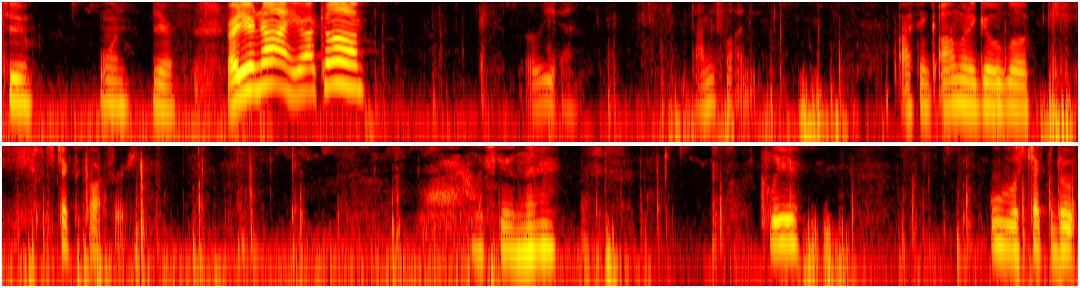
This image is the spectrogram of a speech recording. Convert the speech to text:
2, 1, 0. Right here, nine, here I come. Oh yeah. Time to find it. I think I'm gonna go look. Let's check the car first. Looks good in there. Clear. Ooh, let's check the boat.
